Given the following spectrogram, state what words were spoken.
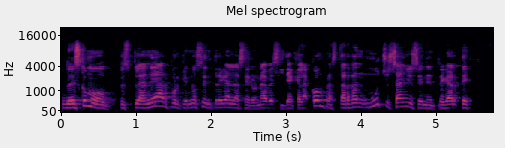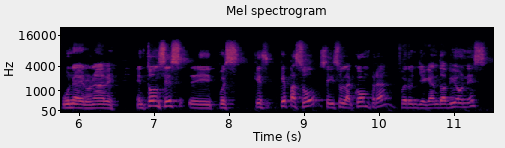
es como pues, planear, porque no se entregan las aeronaves y ya que la compras, tardan muchos años en entregarte una aeronave. Entonces, eh, pues, ¿qué, ¿qué pasó? Se hizo la compra, fueron llegando aviones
